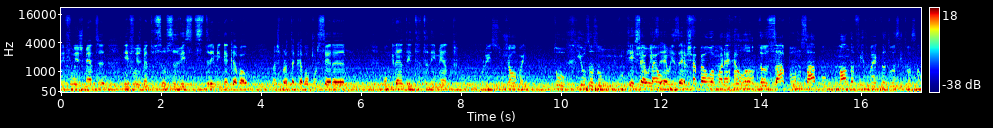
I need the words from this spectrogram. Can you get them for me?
Infelizmente infelizmente o, o serviço de streaming acabou. Mas pronto, acabou por ser eh, um grande entretenimento. Por isso, jovem, tu que usas um, Isso é o é o um chapéu amarelo, do sapo. um sapo, manda feedback da tua situação.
